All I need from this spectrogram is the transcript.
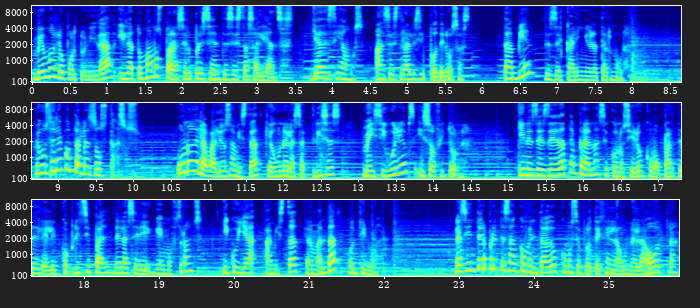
vemos la oportunidad y la tomamos para hacer presentes estas alianzas, ya decíamos, ancestrales y poderosas, también desde el cariño y la ternura. Me gustaría contarles dos casos. Uno de la valiosa amistad que une a las actrices Macy Williams y Sophie Turner, quienes desde edad temprana se conocieron como parte del elenco principal de la serie Game of Thrones y cuya amistad hermandad continúa. Las intérpretes han comentado cómo se protegen la una a la otra,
